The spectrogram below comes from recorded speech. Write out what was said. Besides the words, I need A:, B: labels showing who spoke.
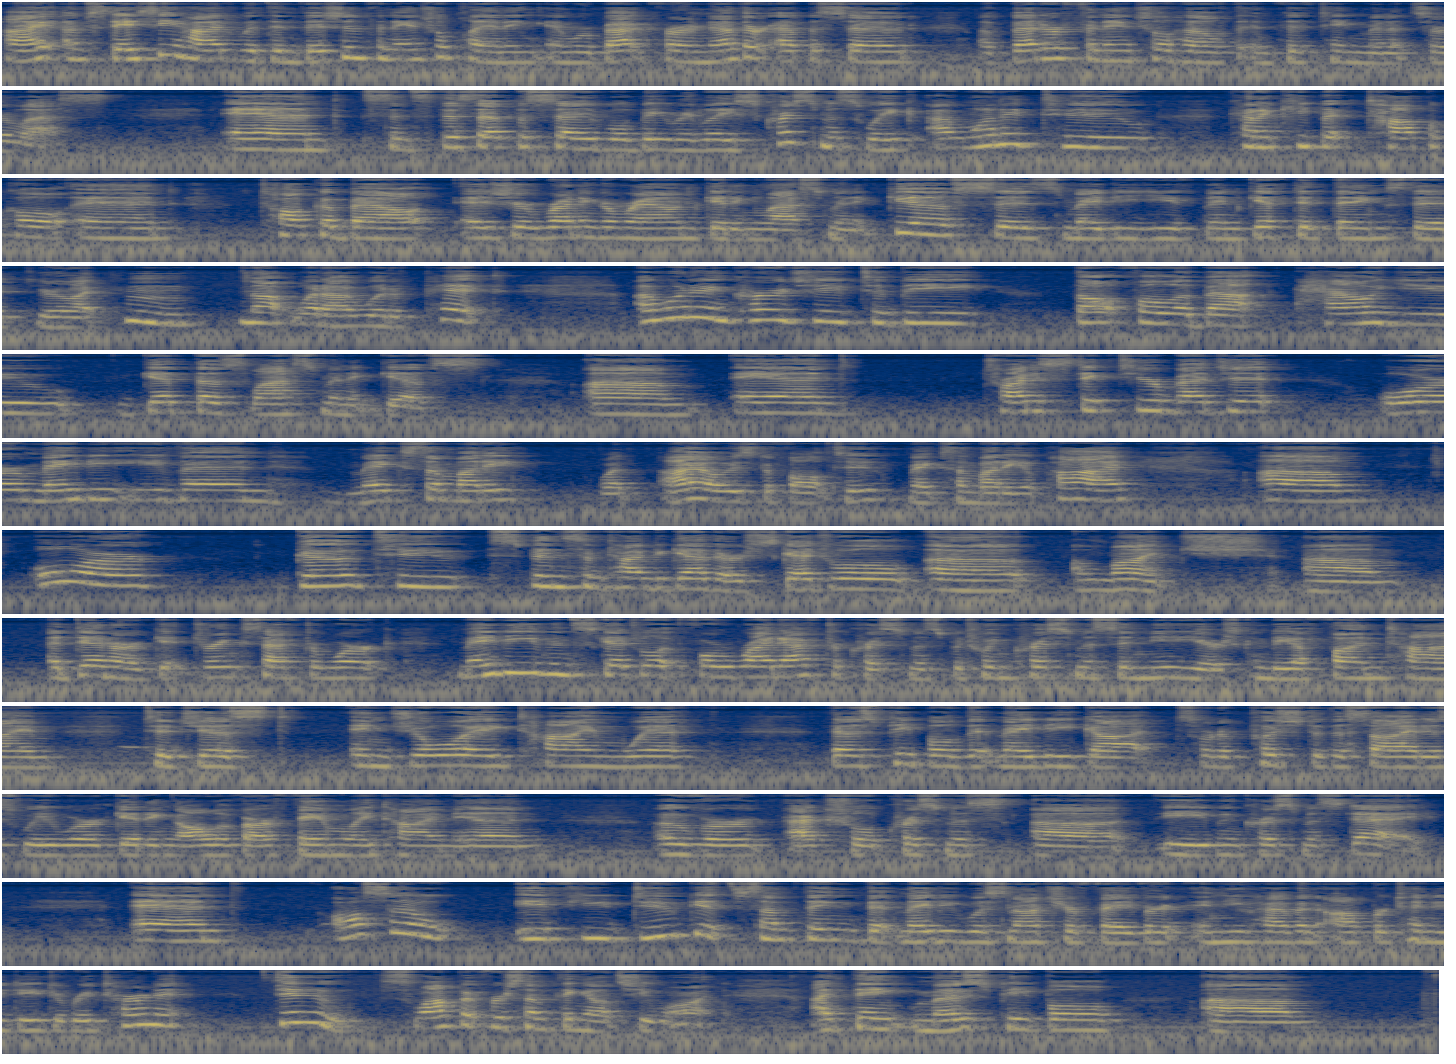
A: Hi, I'm Stacy Hyde with Envision Financial Planning, and we're back for another episode of Better Financial Health in 15 Minutes or Less. And since this episode will be released Christmas week, I wanted to kind of keep it topical and talk about as you're running around getting last minute gifts, as maybe you've been gifted things that you're like, hmm, not what I would have picked. I want to encourage you to be thoughtful about how you get those last minute gifts. Um, and try to stick to your budget or maybe even make somebody what I always default to make somebody a pie um, or go to spend some time together, schedule uh, a lunch, um, a dinner, get drinks after work, maybe even schedule it for right after Christmas, between Christmas and New Year's can be a fun time to just enjoy time with those people that maybe got sort of pushed to the side as we were getting all of our family time in over actual Christmas uh, Eve and Christmas Day. And also, if you do get something that maybe was not your favorite and you have an opportunity to return it, do swap it for something else you want. I think most people um,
